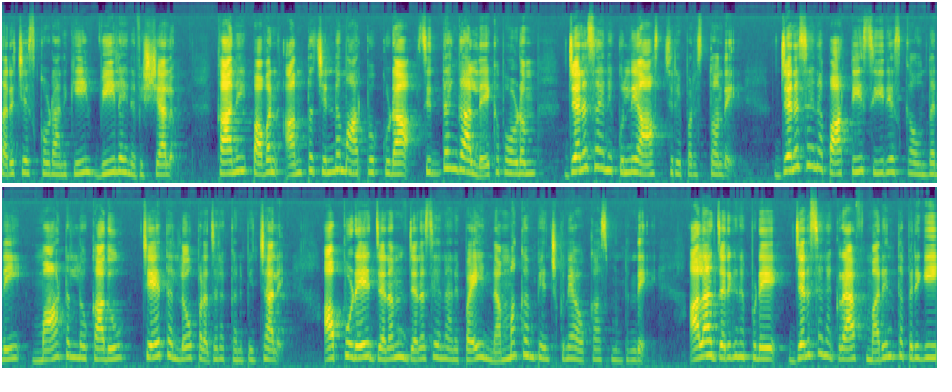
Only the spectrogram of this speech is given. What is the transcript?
సరిచేసుకోవడానికి వీలైన విషయాలు. కానీ పవన్ అంత చిన్న మార్పు కూడా సిద్ధంగా లేకపోవడం జనసైనికుల్ని ఆశ్చర్యపరుస్తోంది. జనసేన పార్టీ సీరియస్గా ఉందని మాటల్లో కాదు చేతల్లో ప్రజలకు కనిపించాలి. అప్పుడే జనం జనసేనానిపై నమ్మకం పెంచుకునే అవకాశం ఉంటుంది. అలా జరిగినప్పుడే జనసేన గ్రాఫ్ మరింత పెరిగి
